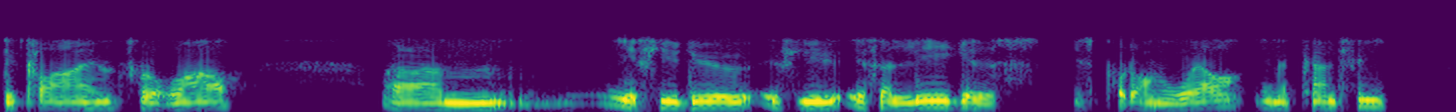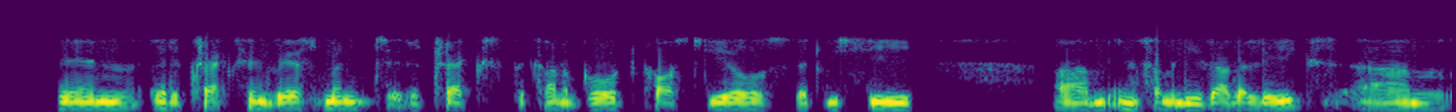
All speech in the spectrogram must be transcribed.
decline for a while. Um, if you do, if you if a league is is put on well in a country, then it attracts investment. It attracts the kind of broadcast deals that we see um, in some of these other leagues. Um,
